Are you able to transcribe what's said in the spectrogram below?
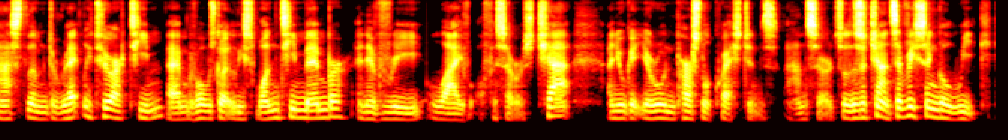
ask them directly to our team. Um, we've always got at least one team member in every live office hours chat, and you'll get your own personal questions answered. So there's a chance every single week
